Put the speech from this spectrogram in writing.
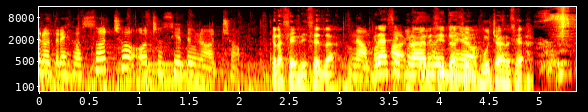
4328-8718. Gracias, Griselda. No, por Gracias favor. por haber Felicitaciones, venido. muchas gracias.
